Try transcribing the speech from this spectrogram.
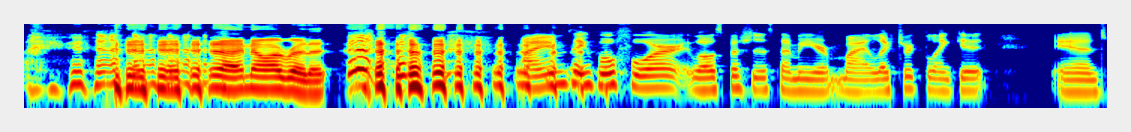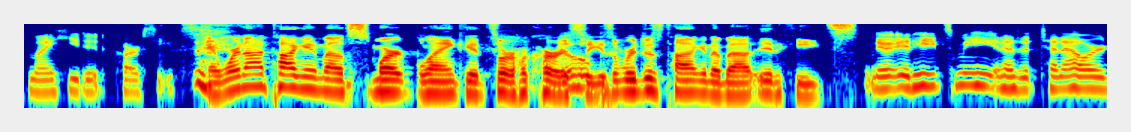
I know I read it. I am thankful for, well, especially this time of year, my electric blanket and my heated car seats. and we're not talking about smart blankets or car Nope. seats. We're just talking about it heats. No, it heats me. It has a 10 hour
